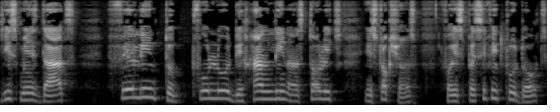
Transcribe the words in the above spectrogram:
This means that Failing to follow the handling and storage instructions for a specific product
